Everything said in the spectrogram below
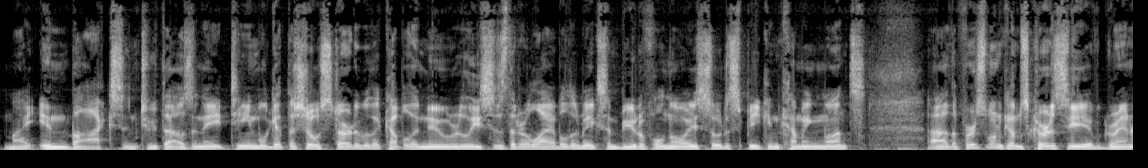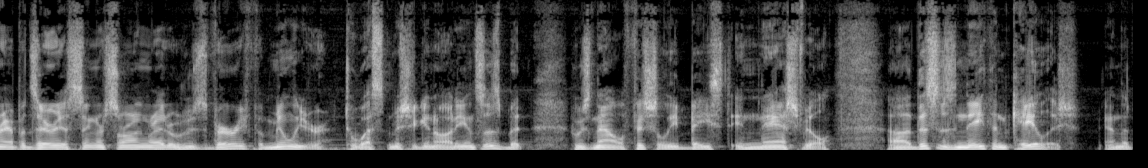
my inbox in 2018. We'll get the show started with a couple of new releases that are liable to make some beautiful noise, so to speak, in coming months. Uh, the first one comes courtesy of Grand Rapids area singer songwriter who's very familiar to West Michigan audiences, but who's now officially based in Nashville. Uh, this is Nathan Kalish and the,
